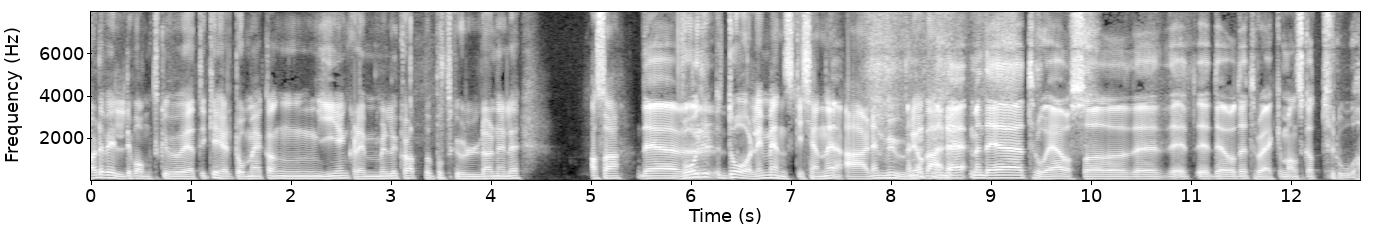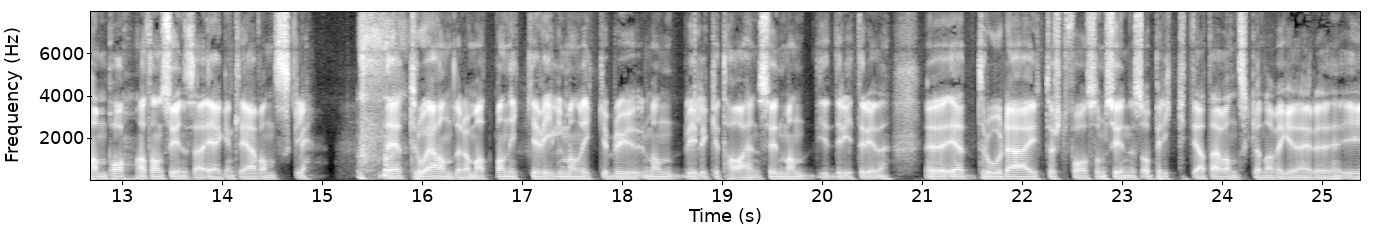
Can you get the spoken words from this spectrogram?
er det veldig vanskelig, jeg vet ikke helt om jeg kan gi en klem eller klappe på skulderen, eller Altså, Det, hvor dårlig menneskekjenner Ja. er det mulig men, å være? Men det, men det tror jeg også det, Og det tror jeg ikke man skal tro ham på, at han synes jeg egentlig er vanskelig. Det tror jeg handler om at man ikke vil, man vil ikke, bry, man vil ikke ta hensyn, man driter i det. Eh, Jeg tror det er ytterst få som synes oppriktig at det er vanskelig å navigere i,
